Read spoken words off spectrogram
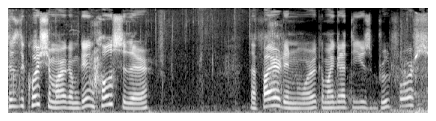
says the question mark. I'm getting close to there. The fire didn't work. Am I gonna have to use brute force?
